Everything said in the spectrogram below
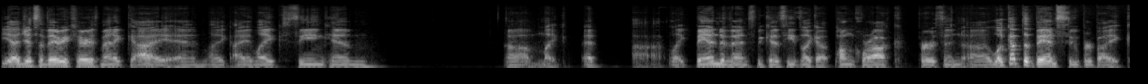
yeah, just a very charismatic guy, and like I like seeing him, um, like at uh, like band events because he's like a punk rock person. Uh, look up the band Superbike.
